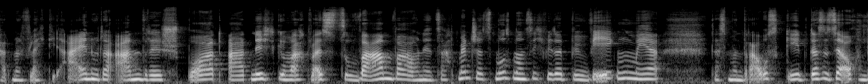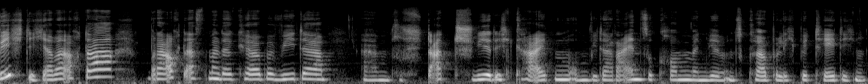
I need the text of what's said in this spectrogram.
hat man vielleicht die ein oder andere Sportart nicht gemacht, weil es zu warm war und jetzt sagt, Mensch, jetzt muss man sich wieder bewegen mehr, dass man rausgeht. Das ist ja auch wichtig, aber auch da braucht erstmal der Körper wieder ähm, so Stadtschwierigkeiten, um wieder reinzukommen, wenn wir uns körperlich betätigen.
